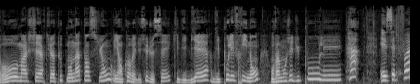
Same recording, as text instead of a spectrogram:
Oh ma chère, tu as toute mon attention. Et en Corée du Sud, je sais, qui dit bière, dit poulet frit, non? On va manger du poulet. Ha Et cette fois,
